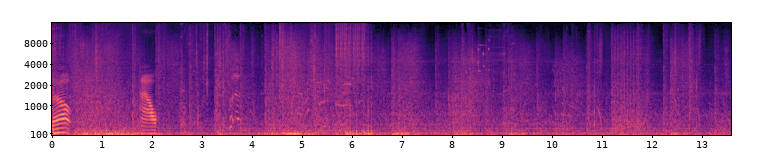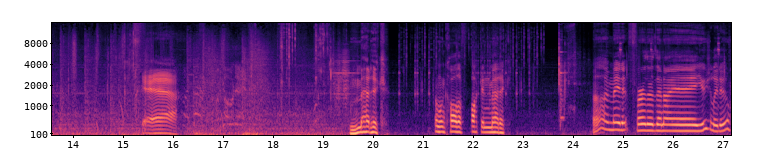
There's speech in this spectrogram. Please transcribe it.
No. Ow. Yeah. Medic. Someone call the fucking medic. I made it further than I usually do.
